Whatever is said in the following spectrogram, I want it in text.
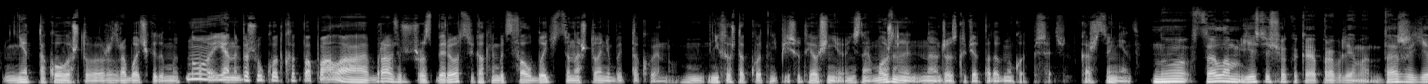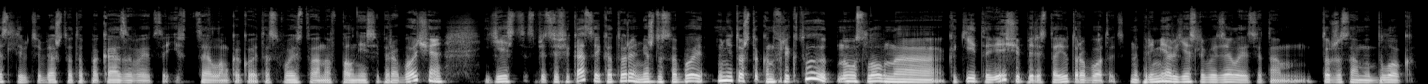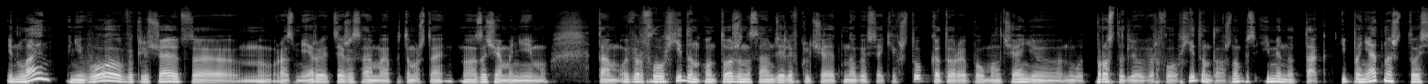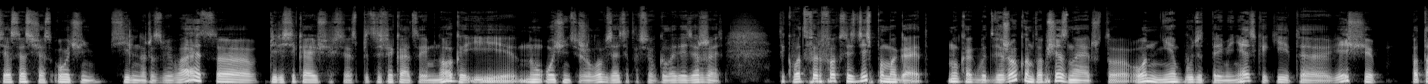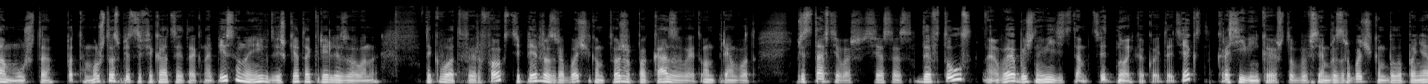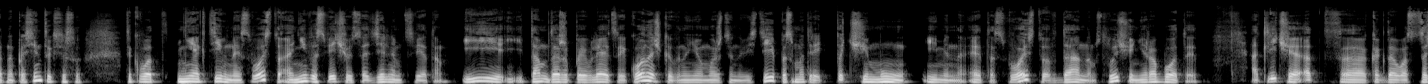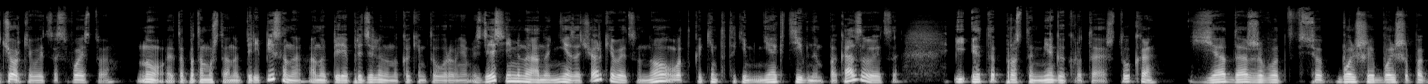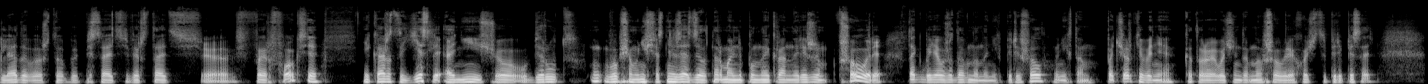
Нет такого, что разработчики думают, ну, я напишу код как попало, а браузер разберется и как-нибудь сфалбычится на что-нибудь такое. Ну, никто же так код не пишет. Я вообще не, не знаю, можно ли на JavaScript подобный код писать? Кажется, нет. Но в целом есть еще какая проблема. Даже если у тебя что-то показывается, и в целом какое-то свойство, оно вполне себе рабочее, есть спецификации, которые между собой, ну, не то что конфликтуют, но условно какие-то вещи перестают работать. Например, если вы делаете там тот же самый блок inline, у него выключаются ну, размеры те же самые, потому что, ну а зачем они ему? Там overflow hidden, он тоже на самом деле включает много всяких штук, которые по умолчанию, ну вот просто для overflow hidden должно быть именно так. И понятно, что CSS сейчас очень сильно развивается, пересекающихся спецификаций много, и, ну, очень тяжело взять это все в голове держать. Так вот, Firefox здесь помогает. Ну, как бы движок, он вообще знает, что он не будет применять какие-то вещи, потому что, потому что спецификация так написана и в движке так реализована. Так вот, Firefox теперь разработчикам тоже показывает. Он прям вот... Представьте ваш CSS DevTools. Вы обычно видите там цветной какой-то текст, красивенькое, чтобы всем разработчикам было понятно по синтаксису. Так вот, неактивные свойства, они высвечиваются отдельным цветом. И, и там даже появляется иконочка, вы на нее можете навести и посмотреть, почему именно это свойство в данном случае не работает. Отличие от, э, когда у вас зачеркивается свойство ну, это потому что оно переписано, оно переопределено на каким-то уровнем. Здесь именно оно не зачеркивается, но вот каким-то таким неактивным показывается. И это просто мега крутая штука. Я даже вот все больше и больше поглядываю, чтобы писать, верстать э, в Firefox. И кажется, если они еще уберут... Ну, в общем, у них сейчас нельзя сделать нормальный полноэкранный режим в шоуэре, так бы я уже давно на них перешел. У них там подчеркивание, которое очень давно в шоуэре хочется переписать.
